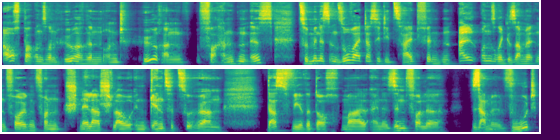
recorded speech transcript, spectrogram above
auch bei unseren Hörerinnen und Hörern vorhanden ist. Zumindest insoweit, dass sie die Zeit finden, all unsere gesammelten Folgen von Schneller Schlau in Gänze zu hören. Das wäre doch mal eine sinnvolle Sammelwut.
